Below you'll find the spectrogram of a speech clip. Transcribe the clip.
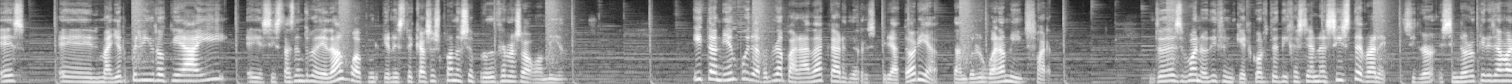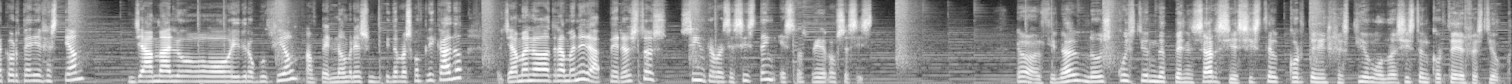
es el mayor peligro que hay eh, si estás dentro del agua, porque en este caso es cuando se producen los ahogamientos. Y también puede haber una parada cardiorrespiratoria, dando lugar a un infarto. Entonces, bueno, dicen que el corte de digestión no existe, vale, si no, lo quieres llamar corte de digestión, llámalo hidrocución, aunque el nombre es un poquito más complicado, pues llámalo de otra manera, pero estos síntomas existen, estos riesgos existen. Claro, al final no es cuestión de pensar si existe el corte de digestión o no existe el corte de digestión.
